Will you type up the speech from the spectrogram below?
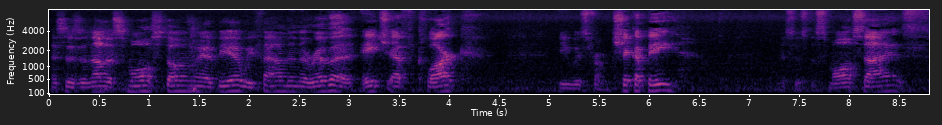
This is another small stoneware beer we found in the river, H.F. Clark. He was from Chicopee. This is the small size.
